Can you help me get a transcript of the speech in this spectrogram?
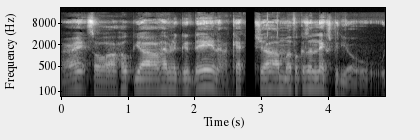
Alright, so I hope y'all having a good day, and I'll catch y'all motherfuckers in the next video.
